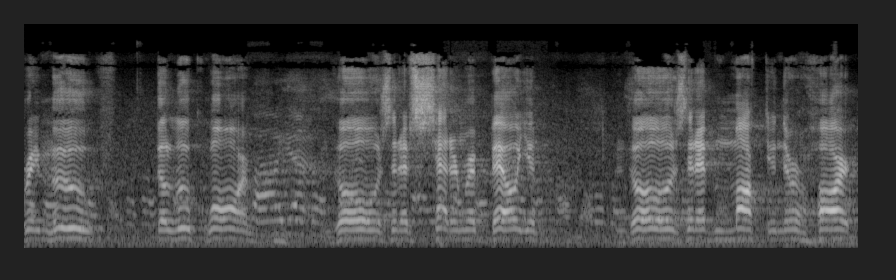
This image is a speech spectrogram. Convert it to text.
remove the lukewarm, those that have sat in rebellion, those that have mocked in their heart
